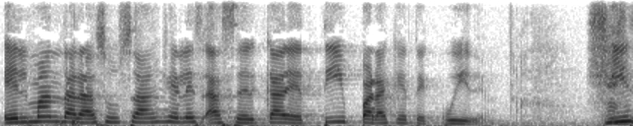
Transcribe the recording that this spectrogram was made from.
Él mandará a sus ángeles acerca de ti para que te cuiden. Sus y,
